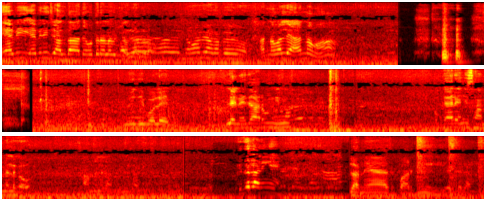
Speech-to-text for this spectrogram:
ਇਹ ਵੀ ਇਹ ਵੀ ਨਹੀਂ ਚੱਲਦਾ ਤੇ ਉਧਰ ਵਾਲਾ ਵੀ ਚੱਲਦਾ ਇਧਰ ਨਵਾਂ ਲਿਆਣਾ ਪਏਗਾ ਆ ਨਵਾਂ ਲਿਆ ਨਵਾਂ जी बोले लेने जा रहा हूँ न्यू वो कह रहे हैं जी सामने लगाओ सामने लगाते नहीं गाड़ी किधर लानी है लाने हैं पार्किंग ऐसे लाने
